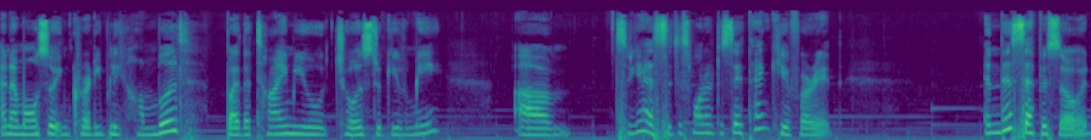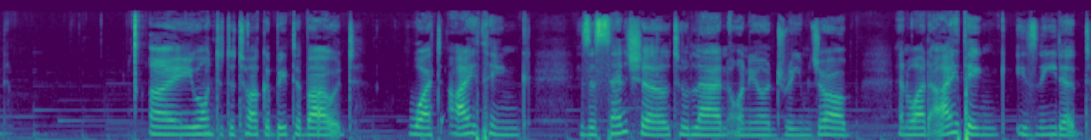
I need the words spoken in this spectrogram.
and I'm also incredibly humbled by the time you chose to give me. Um, so, yes, I just wanted to say thank you for it. In this episode, I wanted to talk a bit about what I think is essential to land on your dream job and what I think is needed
